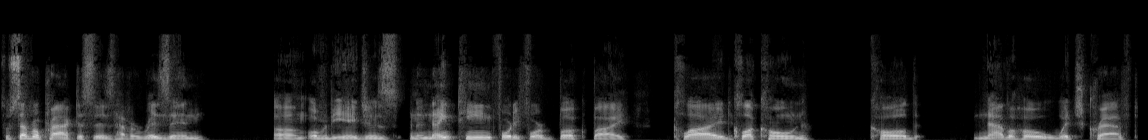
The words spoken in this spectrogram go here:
so several practices have arisen um over the ages in a 1944 book by Clyde Kluckhohn called Navajo Witchcraft.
